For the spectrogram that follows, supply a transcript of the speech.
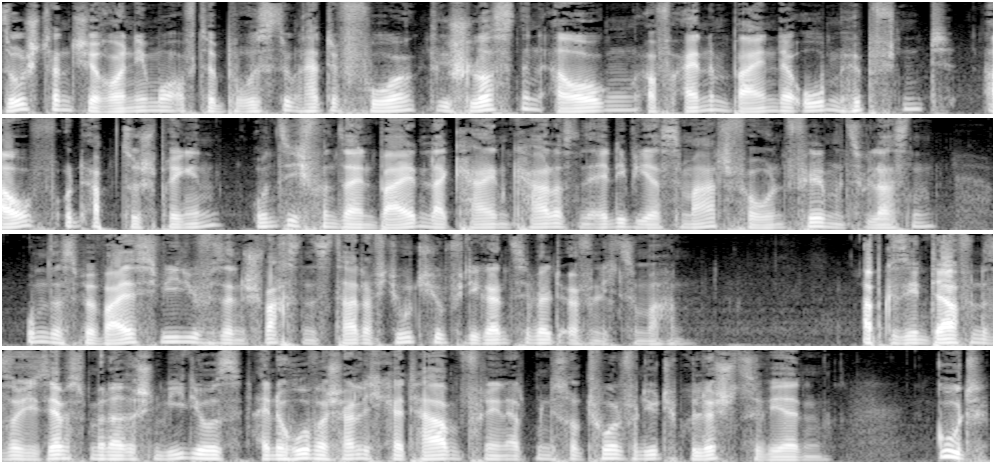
So stand Geronimo auf der Brüstung und hatte vor, mit geschlossenen Augen auf einem Bein da oben hüpfend auf und ab zu springen und sich von seinen beiden Lakaien Carlos und Eddie via Smartphone filmen zu lassen, um das Beweisvideo für seine Schwachsinnstat auf YouTube für die ganze Welt öffentlich zu machen. Abgesehen davon, dass solche selbstmörderischen Videos eine hohe Wahrscheinlichkeit haben, von den Administratoren von YouTube gelöscht zu werden. Gut,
